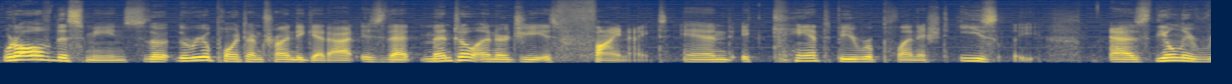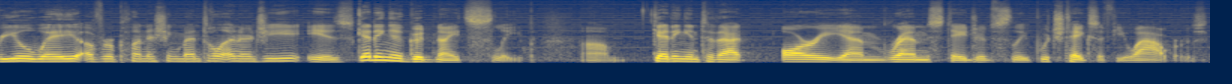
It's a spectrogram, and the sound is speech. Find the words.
What all of this means, the, the real point I'm trying to get at, is that mental energy is finite and it can't be replenished easily, as the only real way of replenishing mental energy is getting a good night's sleep, um, getting into that REM REM stage of sleep, which takes a few hours.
